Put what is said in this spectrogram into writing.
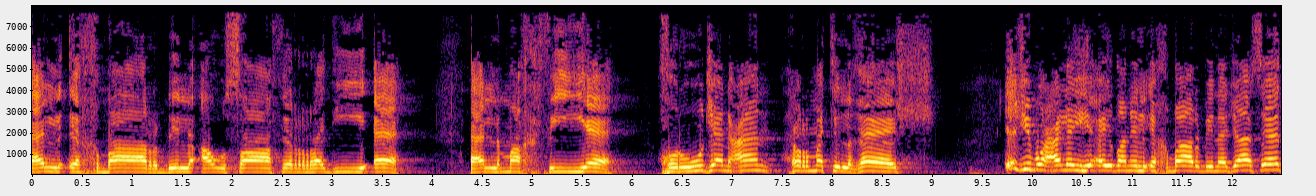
الإخبار بالأوصاف الرديئة المخفية خروجا عن حرمة الغش. يجب عليه أيضا الإخبار بنجاسة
